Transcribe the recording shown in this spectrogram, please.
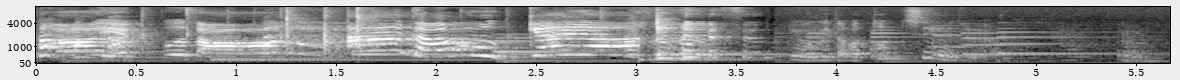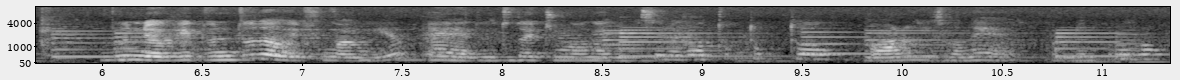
아 예쁘다. 아 너무 웃겨요. 여기다가 또 칠해줘요. 눈 여기 눈두덩이 중앙이요? 네, 눈두덩이 중앙에 칠해서 톡톡톡 마르기 전에 얼른 뽀록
